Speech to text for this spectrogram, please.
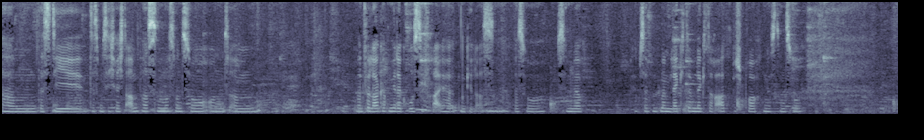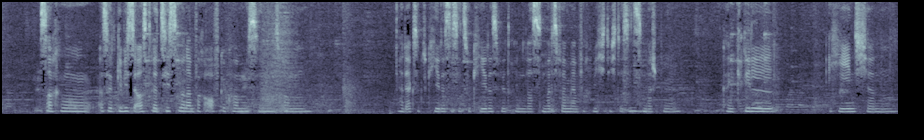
ähm, dass, die, dass man sich recht anpassen muss und so. Und ähm, mein Verlag hat mir da große Freiheiten gelassen. Also sind wir ich habe es auch mit meinem Lektor im Lektorat besprochen, ist dann so Sachen, also gewisse Austriazismen einfach aufgekommen sind. Ähm, hat er gesagt, okay, das ist jetzt okay, dass wir drin lassen, weil das war mir einfach wichtig, dass jetzt zum Beispiel kein Grillhähnchen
